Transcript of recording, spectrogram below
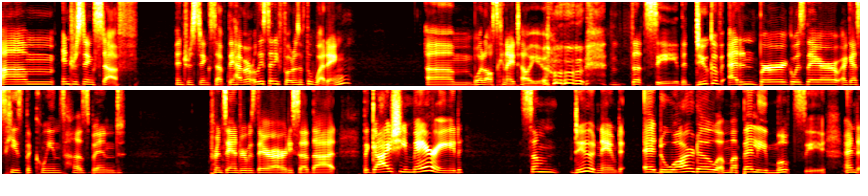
Um, interesting stuff. Interesting stuff. They haven't released any photos of the wedding. Um, what else can I tell you? Let's see. The Duke of Edinburgh was there. I guess he's the Queen's husband. Prince Andrew was there. I already said that. The guy she married, some dude named Eduardo Mapelli Mozzi. And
